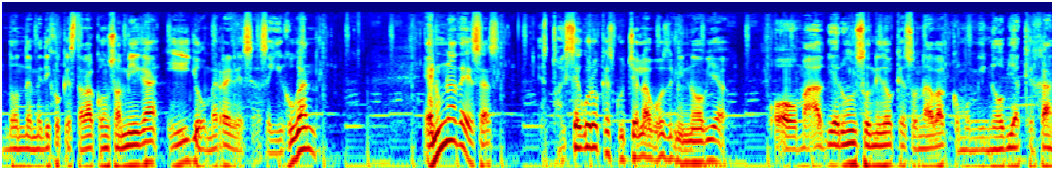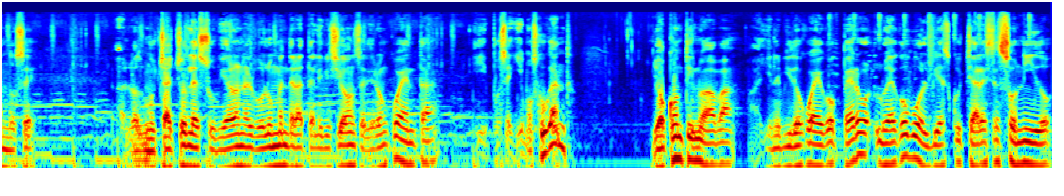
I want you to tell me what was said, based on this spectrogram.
donde me dijo que estaba con su amiga y yo me regresé a seguir jugando. En una de esas, estoy seguro que escuché la voz de mi novia, o más bien un sonido que sonaba como mi novia quejándose los muchachos le subieron el volumen de la televisión, se dieron cuenta y pues seguimos jugando. Yo continuaba ahí en el videojuego, pero luego volví a escuchar ese sonido.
